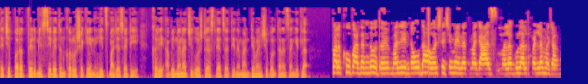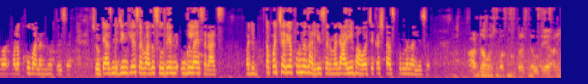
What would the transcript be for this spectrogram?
त्याची परतफेड मी सेवेतून करू शकेन हीच माझ्यासाठी खरी अभिमानाची गोष्ट असल्याचं तिनं माध्यमांशी बोलताना सांगितलं. मला खूप आनंद होतोय. माझी नऊ दहा वर्षाची मेहनत माझ्या आज मला गुलाल पडला माझ्या अंगावर. मला खूप आनंद होतोय सर. शेवटी आज मी जिंकले सर. माझा सूर्य उगलाय सर आज. माझी तपश्चर्या पूर्ण झाली सर. माझ्या आई भावाचे कष्ट आज पूर्ण झाले सर. आठ दहा वर्षापासून प्रश्न होते आणि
